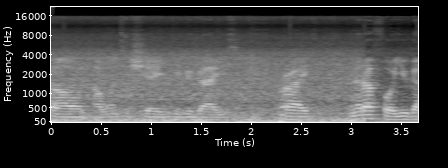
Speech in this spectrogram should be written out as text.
out, I want to share it with you guys. Alright, in order for you guys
